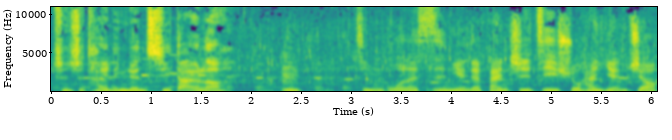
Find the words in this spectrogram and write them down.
真是太令人期待了。嗯。经过了四年的繁殖技术和研究，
